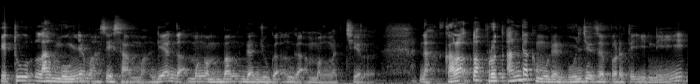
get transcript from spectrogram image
itu lambungnya masih sama. Dia nggak mengembang dan juga nggak mengecil. Nah, kalau toh perut anda kemudian buncit seperti ini,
